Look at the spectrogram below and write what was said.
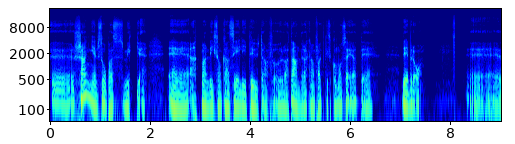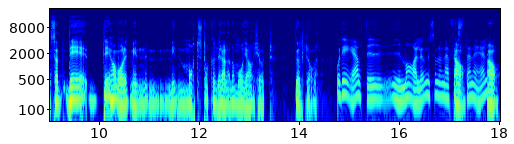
eh, genren så pass mycket. Eh, att man liksom kan se lite utanför och att andra kan faktiskt komma och säga att det, det är bra. Eh, så det, det har varit min, min måttstock under alla de år jag har kört Guldklaven. Och det är alltid i Malung som den här festen är? Eller? Ja,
